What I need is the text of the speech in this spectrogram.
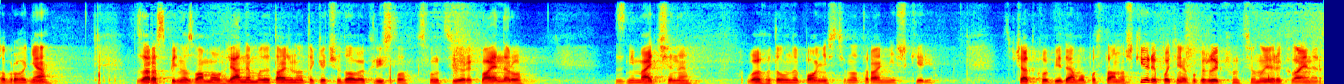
Доброго дня. Зараз спільно з вами оглянемо детально таке чудове крісло з функцією реклайнеру з Німеччини, виготовлене повністю в натуральній шкірі. Спочатку обійдемо по стану шкіри, потім я покажу, як функціонує реклайнер.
